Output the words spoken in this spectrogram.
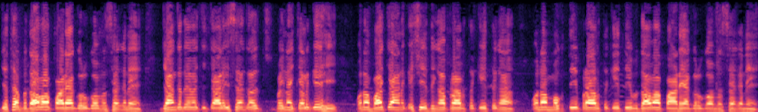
ਜਿੱਥੇ ਬਦਾਵਾ ਪਾੜਿਆ ਗੁਰੂ ਗੋਬਿੰਦ ਸਿੰਘ ਨੇ। ਜੰਗ ਦੇ ਵਿੱਚ 40 ਸਿੰਘ ਪਹਿਲਾਂ ਚਲ ਗਏ ਸੀ ਉਹਨਾਂ ਬਾਅਦ ਚ ਆਣ ਕੇ ਸ਼ਹੀਦੀਆਂ ਪ੍ਰਾਪਤ ਕੀਤੀਆਂ। ਉਹਨਾਂ ਮੁਕਤੀ ਪ੍ਰਾਪਤ ਕੀਤੀ ਬਦਾਵਾ ਪਾੜਿਆ ਗੁਰੂ ਗੋਬਿੰਦ ਸਿੰਘ ਨੇ।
